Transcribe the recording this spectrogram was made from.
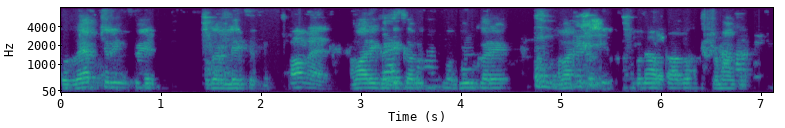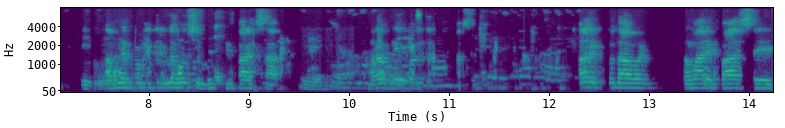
तो रैप्चरिंग फेथ उधर लेकर हमारी घटी कमी को दूर करें। क्षमा अपने पवित्र लहू से भूमि पाक साफ़ और अपने हर खुदावन हमारे पास से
